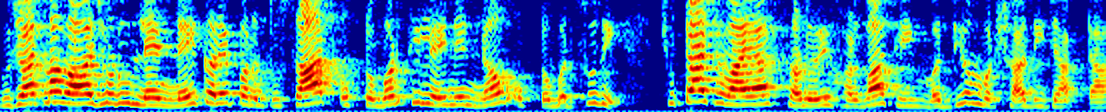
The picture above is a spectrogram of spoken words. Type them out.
ગુજરાતમાં વાવાઝોડું લેન્ડ નહીં કરે, પરંતુ સાત ઓક્ટોબરથી લઈને નવ ઓક્ટોબર સુધી છૂટાછવાયા સ્થળોએ હળવાથી મધ્યમ વરસાદી ઝાપટા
